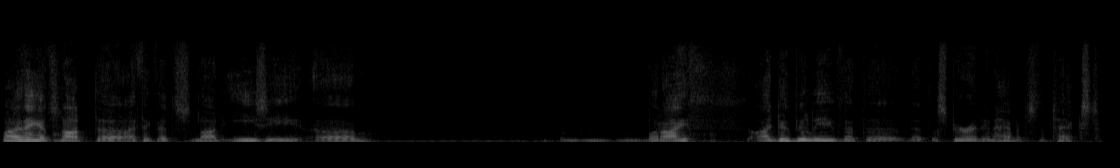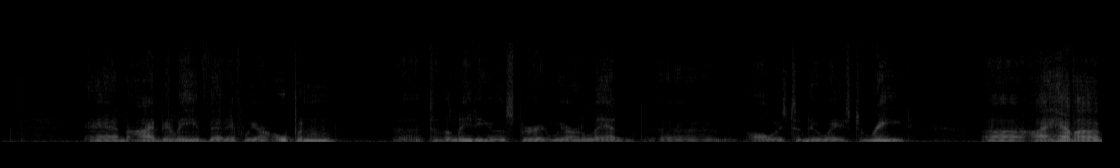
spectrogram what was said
Well, I think it's not, uh, I think that's not easy. Um, but I, I do believe that the, that the Spirit inhabits the text. And I believe that if we are open uh, to the leading of the Spirit, we are led uh, always to new ways to read. Uh, I have a,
